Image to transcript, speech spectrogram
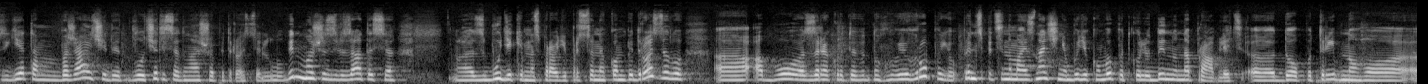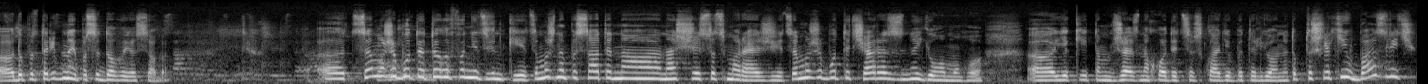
Є там бажаючі долучитися до нашого підрозділу. Він може зв'язатися е, з будь-яким насправді представником підрозділу е, або з рекрутинговою групою. В принципі, це не має значення. В будь-якому випадку людину направлять е, до потрібного до потрібної посадової особи. Е, Це може бути телефонні дзвінки, це можна писати на наші соцмережі, це може бути через знайомого, е, який там вже знаходиться в складі батальйону. Тобто шляхів безліч,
